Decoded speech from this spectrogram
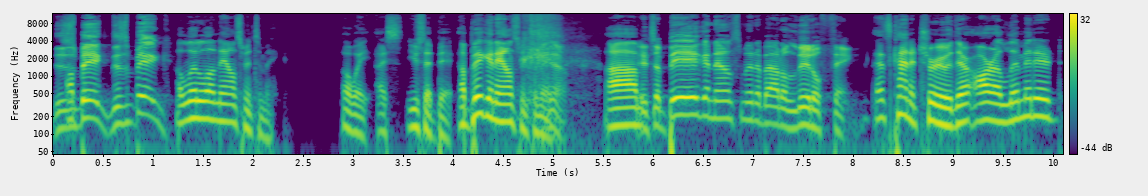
This is big. This is big. a little announcement to make. Oh wait, I you said big. A big announcement to make. Yeah. Um, it's a big announcement about a little thing. that's kind of true. There are a limited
